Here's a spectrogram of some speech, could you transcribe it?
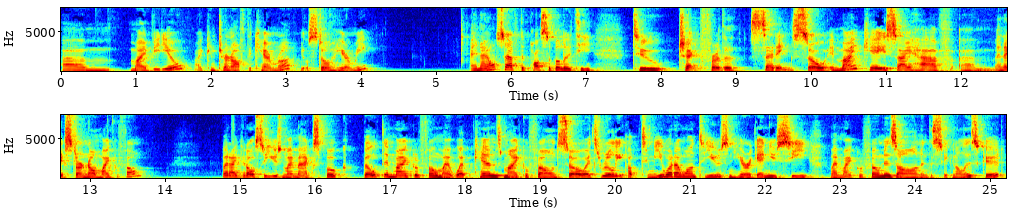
Um, my video I can turn off the camera. You'll still hear me and I also have the possibility to check further settings. So in my case, I have um, an external microphone, but I could also use my MacBook built-in microphone, my webcam's microphone. So it's really up to me what I want to use. And here again, you see my microphone is on and the signal is good.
